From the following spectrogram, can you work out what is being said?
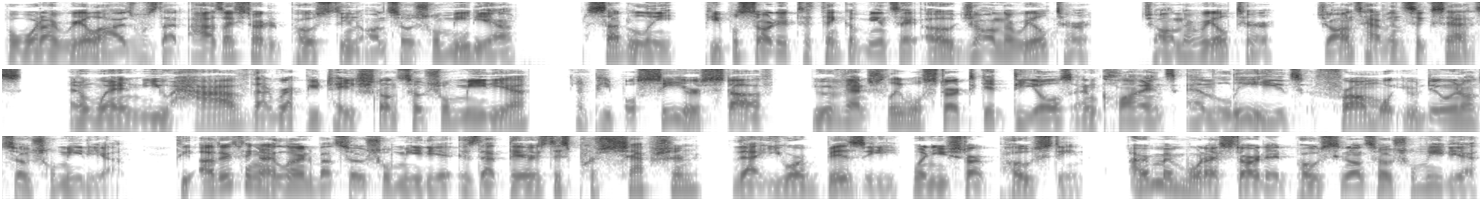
But what I realized was that as I started posting on social media, suddenly people started to think of me and say, Oh, John the Realtor, John the Realtor, John's having success. And when you have that reputation on social media and people see your stuff, you eventually will start to get deals and clients and leads from what you're doing on social media. The other thing I learned about social media is that there's this perception that you are busy when you start posting. I remember when I started posting on social media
